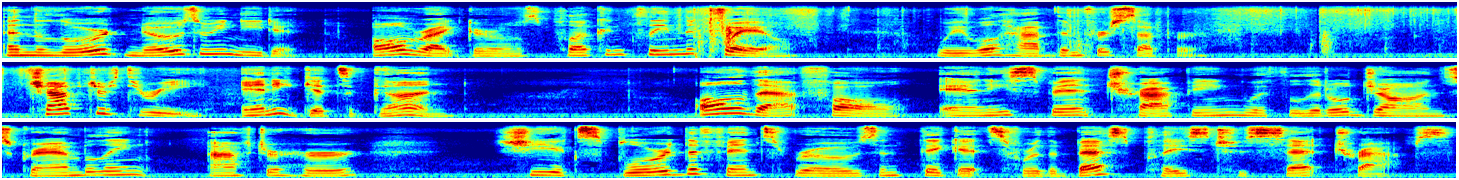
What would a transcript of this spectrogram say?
And the Lord knows we need it. All right, girls, pluck and clean the quail. We will have them for supper. Chapter 3 Annie Gets a Gun. All that fall, Annie spent trapping with Little John, scrambling after her, she explored the fence rows and thickets for the best place to set traps.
